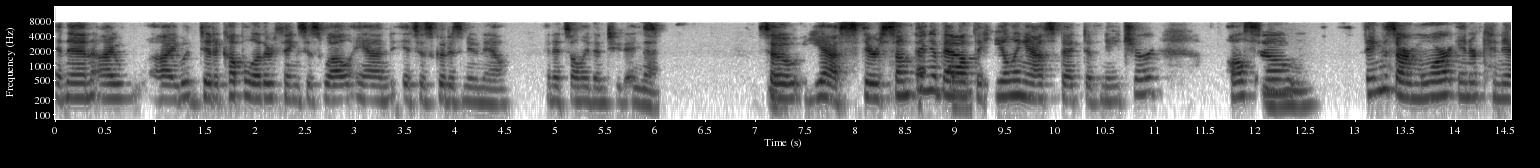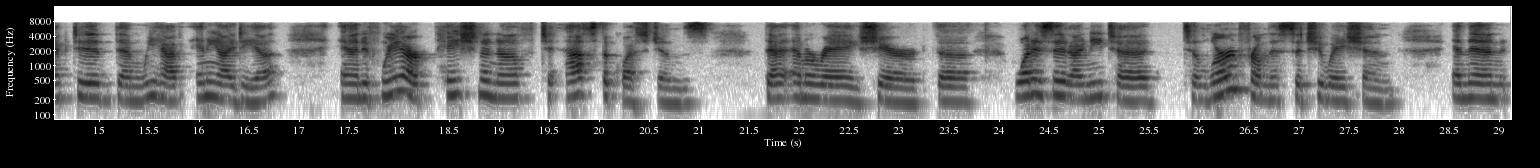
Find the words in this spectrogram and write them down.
And then I I did a couple other things as well, and it's as good as new now. And it's only been two days. No. So yes, there's something about the healing aspect of nature. Also, mm-hmm. things are more interconnected than we have any idea. And if we are patient enough to ask the questions that Emmaray shared, the what is it I need to to learn from this situation? And then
